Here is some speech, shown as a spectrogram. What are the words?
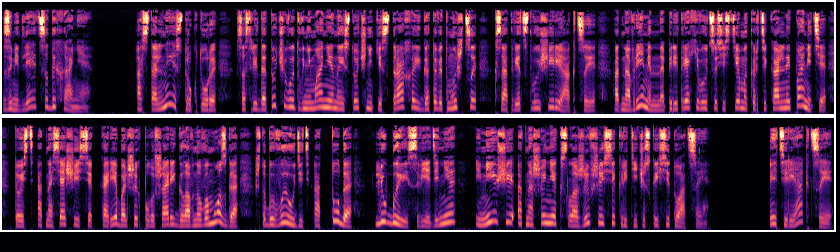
замедляется дыхание. Остальные структуры сосредоточивают внимание на источнике страха и готовят мышцы к соответствующей реакции. Одновременно перетряхиваются системы кортикальной памяти, то есть относящиеся к коре больших полушарий головного мозга, чтобы выудить оттуда – любые сведения, имеющие отношение к сложившейся критической ситуации. Эти реакции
